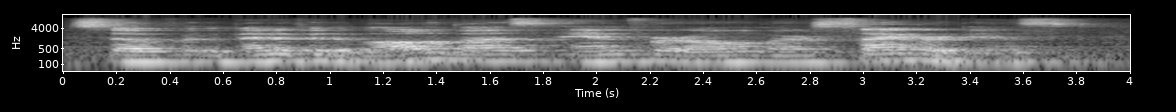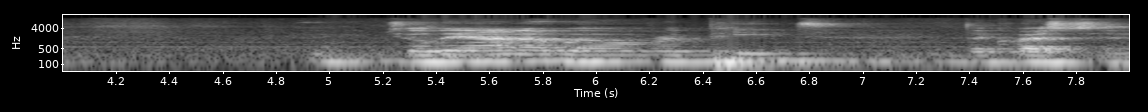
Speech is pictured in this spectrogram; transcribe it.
So, for the benefit of all of us and for all of our cyber guests, Juliana will repeat the question.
